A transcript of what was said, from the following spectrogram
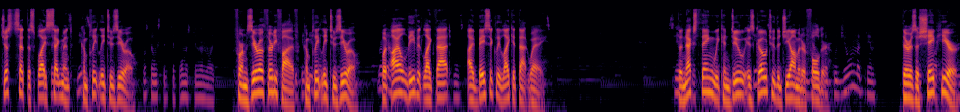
just set the splice segment completely to zero. From 0.35, completely to zero. But I'll leave it like that, I basically like it that way. The next thing we can do is go to the geometer folder. There is a shape here,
